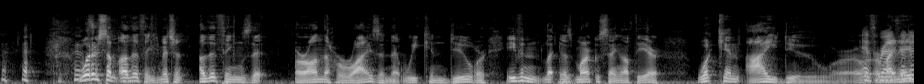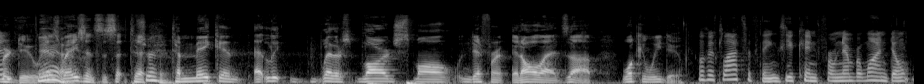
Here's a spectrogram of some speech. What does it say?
what are some other things you mentioned? Other things that are on the horizon that we can do, or even like, as Mark was saying off the air, what can I do, or, As or my neighbor residents? do as Yeah. residents to, to, Sure. to make an at least whether it's large, small, indifferent, it all adds up. What can we do? Well, there's lots of things you can. For number one, don't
